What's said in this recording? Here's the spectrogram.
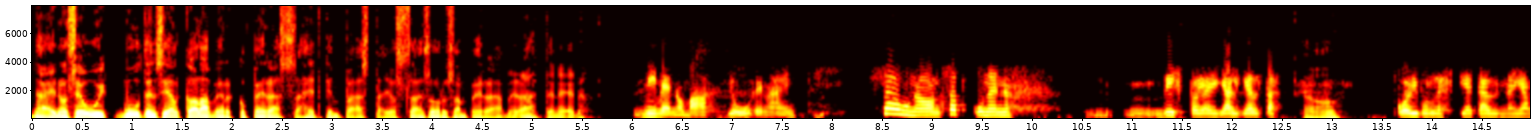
Näin on se ui, muuten siellä kalaverkko perässä hetken päästä, jossain sorsan perää me lähteneenä. Nimenomaan, juuri näin. Sauna on sotkunen vihtojen jäljeltä. Joo. Koivulehtiä täynnä ja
